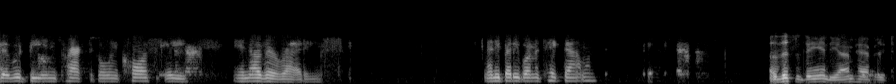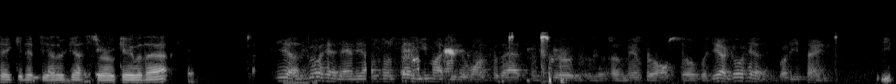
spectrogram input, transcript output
they would be impractical and costly in other writings. Anybody want to take that one? Uh, this is Andy. I'm happy to take it if the other guests are okay with that. Yeah, go ahead, Andy. I was going to say you might be the one for that since you're a member also. But yeah, go ahead. What do you think?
